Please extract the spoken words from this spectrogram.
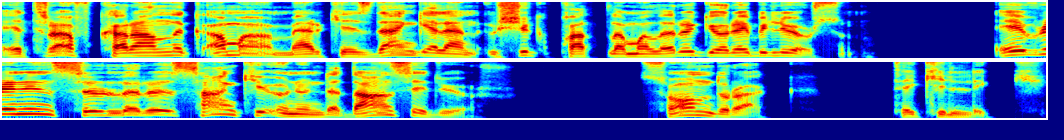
Etraf karanlık ama merkezden gelen ışık patlamaları görebiliyorsun. Evrenin sırları sanki önünde dans ediyor. Son durak, tekillik.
